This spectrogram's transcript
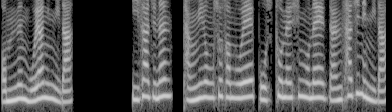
없는 모양입니다. 이 사진은 당밀홍수 선후의 보스톤의 신문에 난 사진입니다.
